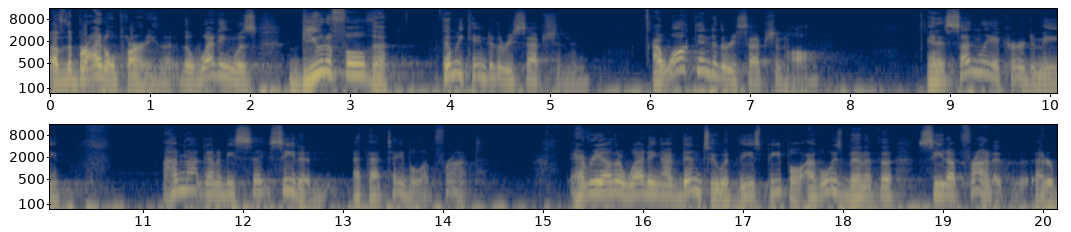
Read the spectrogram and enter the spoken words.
of the bridal party. The, the wedding was beautiful. The, then we came to the reception. And I walked into the reception hall. And it suddenly occurred to me I'm not going to be seated at that table up front. Every other wedding I've been to with these people, I've always been at the seat up front. At, at her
